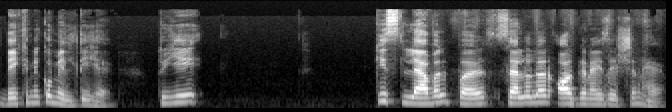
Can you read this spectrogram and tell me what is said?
देखने को मिलती है तो ये किस लेवल पर सेलुलर ऑर्गेनाइजेशन है?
